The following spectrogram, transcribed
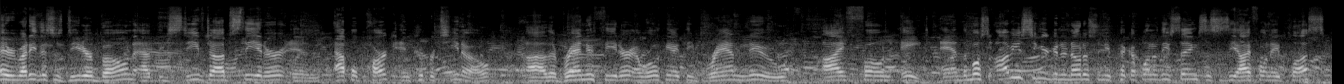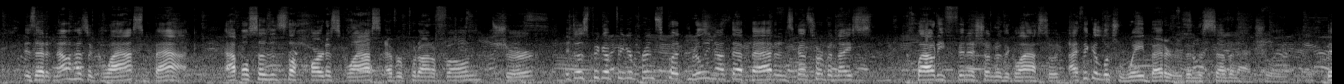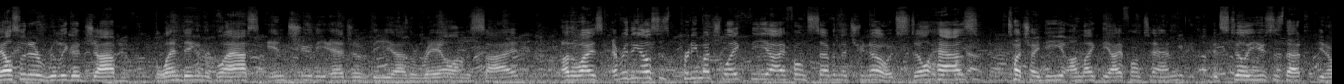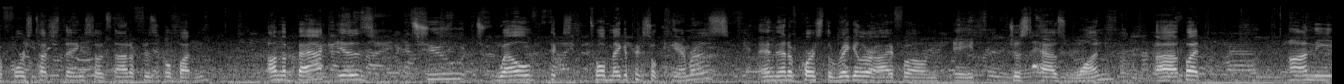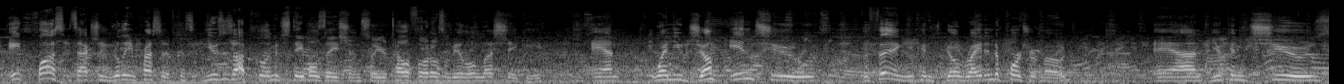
Hey everybody, this is Dieter Bohn at the Steve Jobs Theater in Apple Park in Cupertino. Uh, they're brand new theater and we're looking at the brand new iPhone 8. And the most obvious thing you're going to notice when you pick up one of these things, this is the iPhone 8 Plus, is that it now has a glass back. Apple says it's the hardest glass ever put on a phone, sure. It does pick up fingerprints, but really not that bad, and it's got sort of a nice cloudy finish under the glass, so I think it looks way better than the 7 actually. They also did a really good job blending the glass into the edge of the, uh, the rail on the side. Otherwise, everything else is pretty much like the iPhone 7 that you know. It still has Touch ID, unlike the iPhone 10. It still uses that you know force touch thing, so it's not a physical button. On the back is two 12, 12 megapixel cameras, and then of course the regular iPhone 8 just has one. Uh, but on the 8 Plus, it's actually really impressive because it uses optical image stabilization, so your telephotos will be a little less shaky. And when you jump into the thing, you can go right into portrait mode, and you can choose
